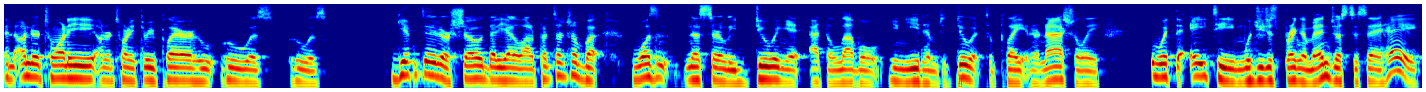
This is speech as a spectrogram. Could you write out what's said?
An under twenty, under twenty three player who who was who was gifted or showed that he had a lot of potential, but wasn't necessarily doing it at the level you need him to do it to play internationally. With the A team, would you just bring him in just to say, hey,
